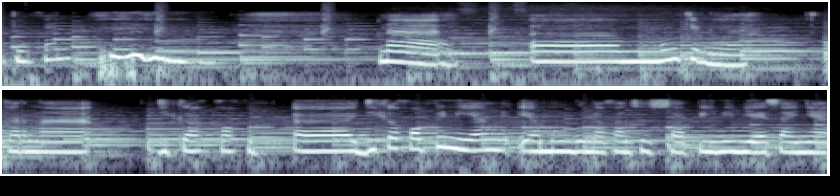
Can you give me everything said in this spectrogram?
gitu kan. nah, em, mungkin ya karena jika kopi, eh, jika kopi nih yang yang menggunakan susu sapi ini biasanya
